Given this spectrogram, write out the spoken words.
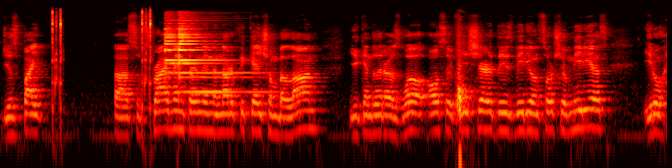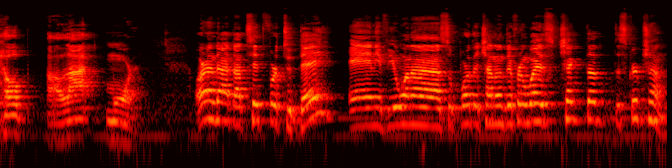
just by uh, subscribing, turning the notification bell on, you can do that as well. Also, if you share this video on social medias, it'll help a lot more. Than that, that's it for today. And if you want to support the channel in different ways, check the description.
